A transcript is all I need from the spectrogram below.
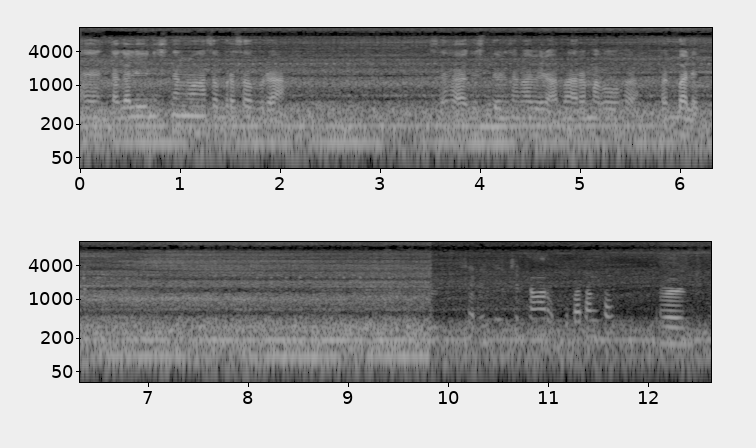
Ayan, tagalinis ng mga sobra-sobra. Sa hagis doon sa kabila para makuha. Pagbalik. 70 sa araw, di ba tangso? Ayan.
